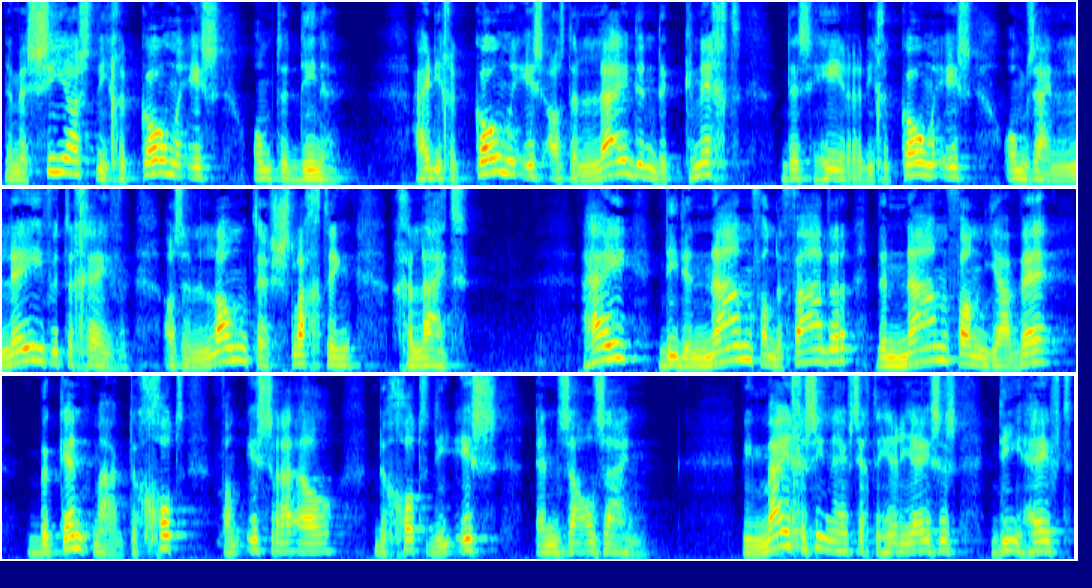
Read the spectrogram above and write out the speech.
De Messias die gekomen is om te dienen. Hij die gekomen is als de leidende knecht des Heren, die gekomen is om zijn leven te geven, als een lam ter slachting geleid. Hij die de naam van de Vader, de naam van Yahweh bekend maakt, de God van Israël, de God die is en zal zijn. Wie mij gezien heeft, zegt de Heer Jezus, die heeft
